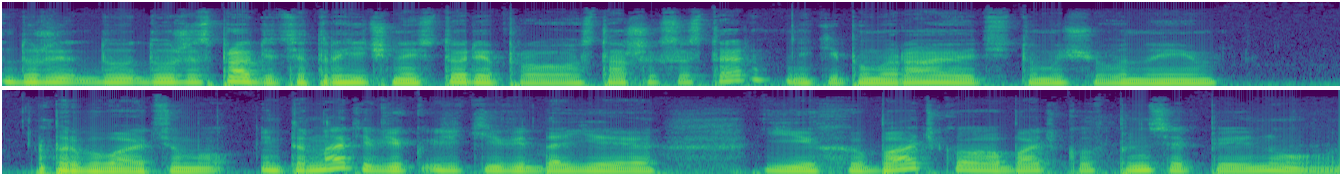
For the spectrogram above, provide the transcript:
дуже дуже справді це трагічна історія про старших сестер, які помирають, тому що вони перебувають в цьому інтернаті, в який віддає їх батько. Батько, в принципі, ну,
